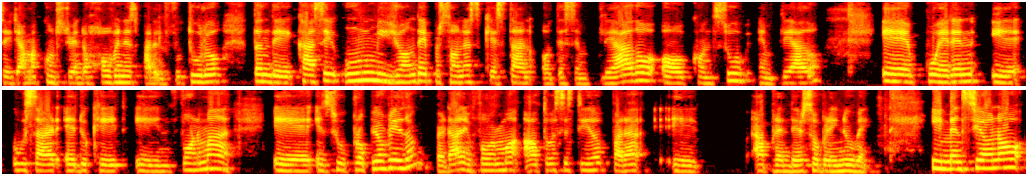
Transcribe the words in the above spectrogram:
se llama Construyendo Jóvenes para el Futuro, donde casi un millón de personas que están o desempleado o con subempleado eh, pueden eh, usar Educate en forma, eh, en su propio ritmo, ¿verdad? En forma autoasistido para aprender sobre nube. Y menciono,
